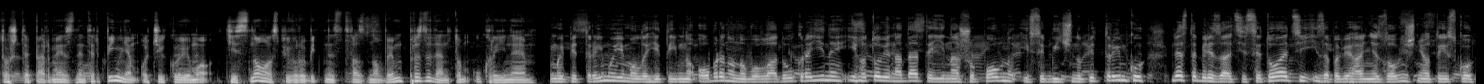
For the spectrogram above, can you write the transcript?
Тож тепер ми з нетерпінням очікуємо тісного співробітництва з новим президентом України. Ми підтримуємо легітимно обрану нову владу України і готові надати їй нашу повну і всебічну підтримку для стабілізації ситуації і запобігання зовнішнього тиску.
